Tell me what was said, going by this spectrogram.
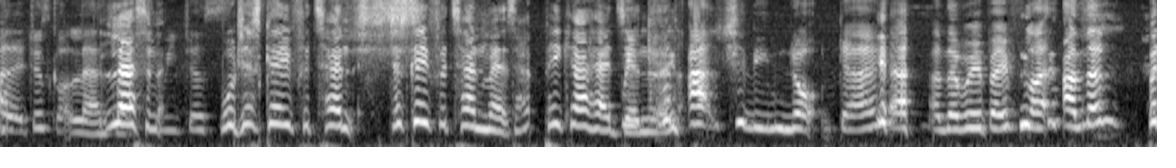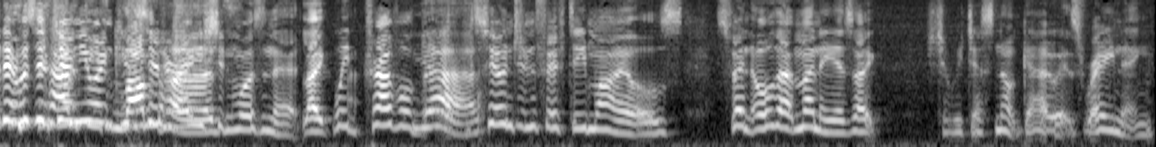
and it just got less. Less we just We'll just go for ten. Just go for ten minutes. Peek our heads we in." could actually not go. Yeah. And then we were both like, and then But it was a genuine consideration, heard. wasn't it? Like we'd travelled Yeah. 250 miles, spent all that money. It's like, should we just not go? It's raining.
